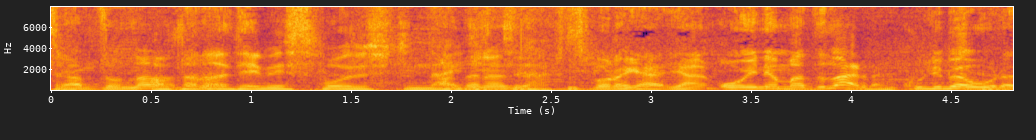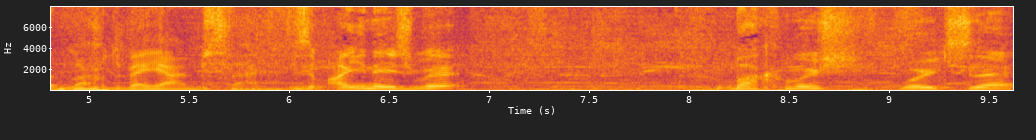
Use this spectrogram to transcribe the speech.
Trabzon'dan Adana, Adana Demirspor üstünden Adana gittiler. Spora gel. Yani oynamadılar da kulübe uğradılar. Kulübe gelmişler. Bizim Ayı Necmi bakmış bu ikisine.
